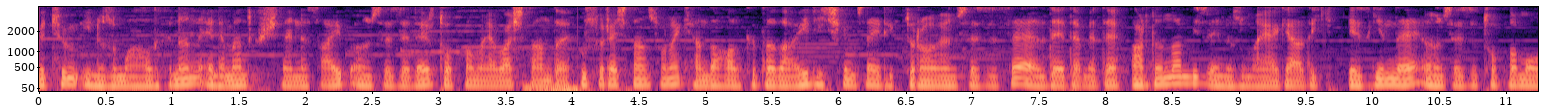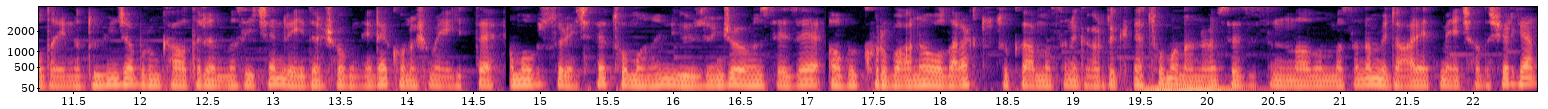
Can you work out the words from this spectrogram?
ve tüm Inuzuma halkının element güçlerine sahip ön sezileri toplamaya başlandı. Bu süreçten sonra kendi halkı da dahil hiç kimse elektron ön sezisi elde edemedi. Ardından biz Inuzuma'ya geldik. Gezgin de ön sezi toplama olayını duyunca bunun kaldırılması için Raiden Shogun ile konuşmaya gitti. Ama bu süreçte Toma'nın 100. ön seze avı kurbanı olarak tutuklanmasını gördük ve Toma'nın ön sezisinin alınmasına müdahale etmeye çalışırken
